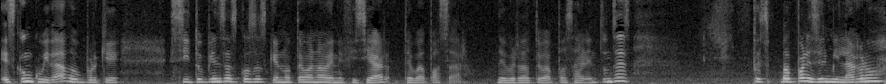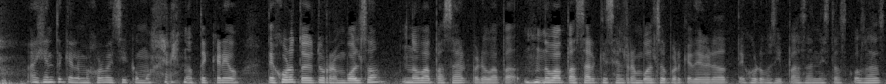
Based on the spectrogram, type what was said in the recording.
es con cuidado, porque si tú piensas cosas que no te van a beneficiar, te va a pasar, de verdad te va a pasar. Entonces, pues va a parecer milagro. Hay gente que a lo mejor va a decir como, no te creo, te juro te doy tu reembolso. No va a pasar, pero va no va a pasar que sea el reembolso porque de verdad te juro si pasan estas cosas.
